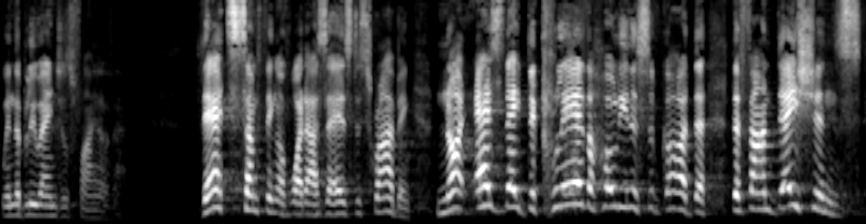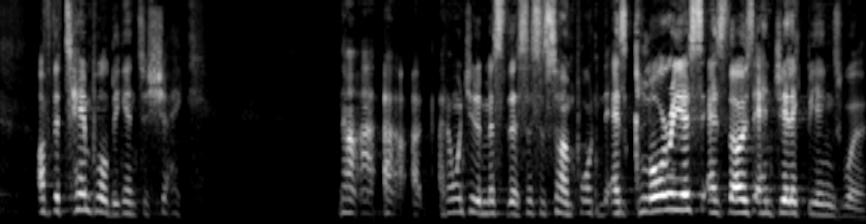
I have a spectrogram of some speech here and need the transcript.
when the Blue Angels fly over. That's something of what Isaiah is describing. Not as they declare the holiness of God, the, the foundations of the temple begin to shake. Now, I, I, I, don't want you to miss this. This is so important. As glorious as those angelic beings were,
